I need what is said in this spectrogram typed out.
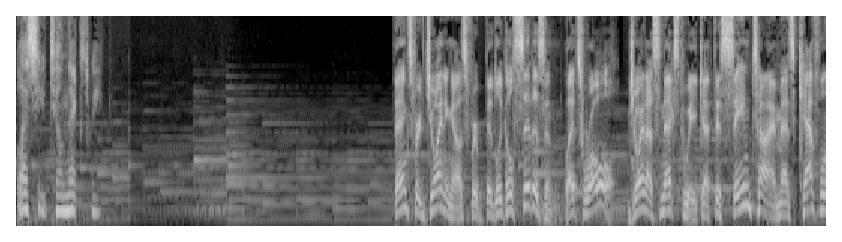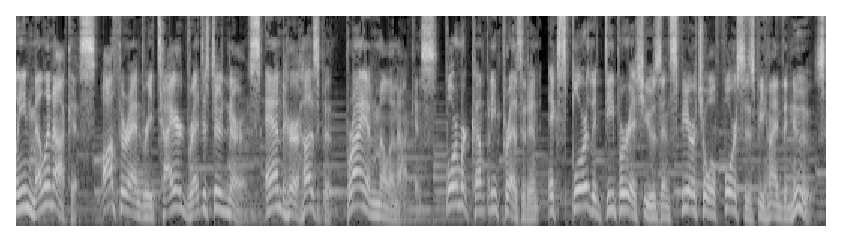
Bless you till next week. Thanks for joining us for Biblical Citizen. Let's roll. Join us next week at the same time as Kathleen Melonakos, author and retired registered nurse, and her husband, Brian Melonakos, former company president, explore the deeper issues and spiritual forces behind the news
